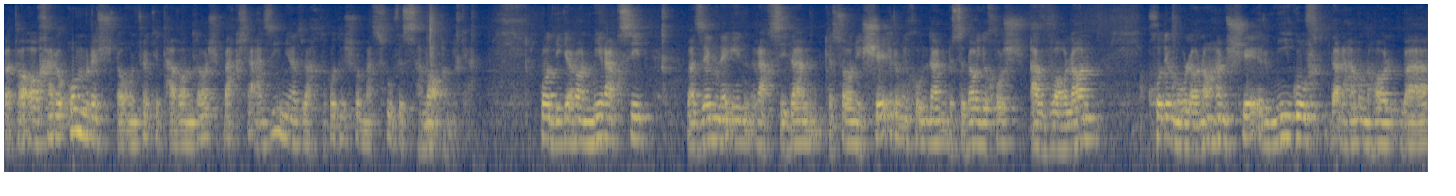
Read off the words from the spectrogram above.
و تا آخر عمرش تا اونجا که توان داشت بخش عظیمی از وقت خودش رو مصروف سماع می‌کرد. با دیگران میرقصید و ضمن این رقصیدن کسانی شعر میخوندن به صدای خوش. قوالان خود مولانا هم شعر می‌گفت در همون حال و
